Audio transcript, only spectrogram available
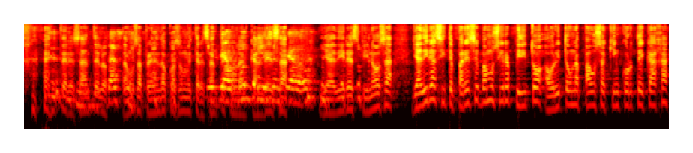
Interesante, lo, estamos aprendiendo cosas muy interesantes con la alcaldesa Yadira Espinosa. Yadira, si te parece, vamos a ir rapidito ahorita una pausa aquí en Corte de Caja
